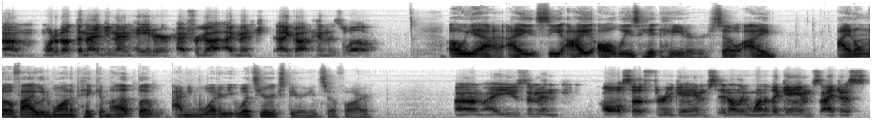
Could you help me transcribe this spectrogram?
Um, what about the 99 Hader? I forgot. I mentioned I got him as well. Oh yeah, I see. I always hit Hader, so I, I don't know if I would want to pick him up. But I mean, what are you? What's your experience so far? Um, I used him in also three games. In only one of the games, I just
